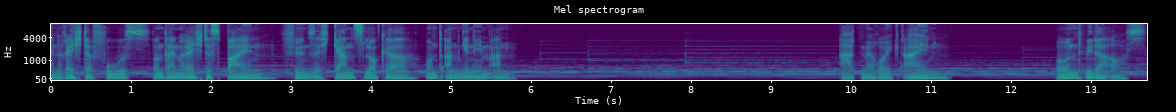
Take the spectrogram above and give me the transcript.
Dein rechter Fuß und dein rechtes Bein fühlen sich ganz locker und angenehm an. Atme ruhig ein und wieder aus.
